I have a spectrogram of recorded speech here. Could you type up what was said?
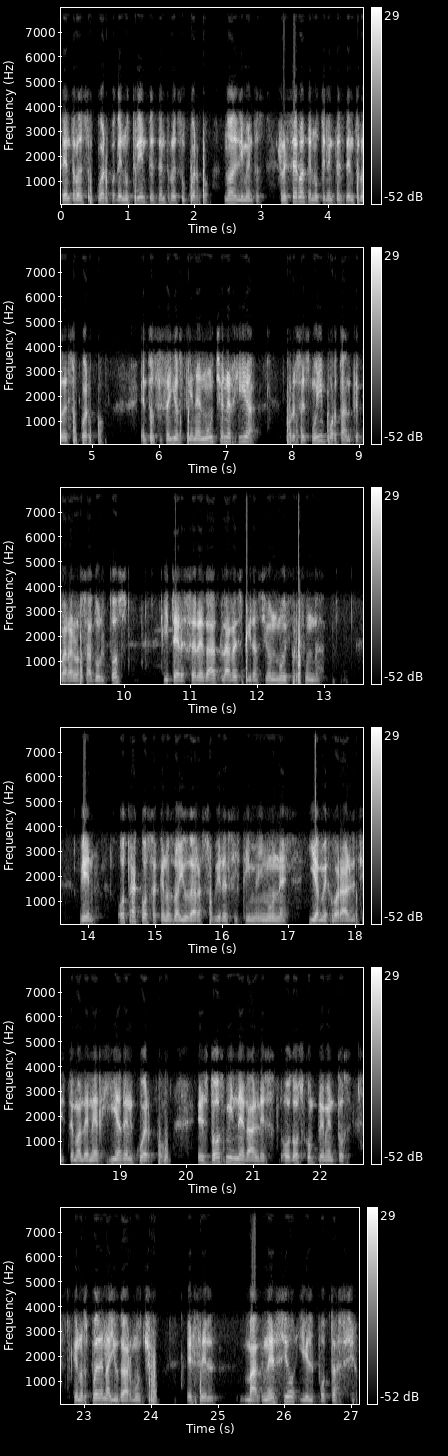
dentro de su cuerpo, de nutrientes dentro de su cuerpo, no de alimentos, reservas de nutrientes dentro de su cuerpo. Entonces, ellos tienen mucha energía. Por eso es muy importante para los adultos y tercera edad la respiración muy profunda. Bien, otra cosa que nos va a ayudar a subir el sistema inmune y a mejorar el sistema de energía del cuerpo es dos minerales o dos complementos que nos pueden ayudar mucho. Es el magnesio y el potasio.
